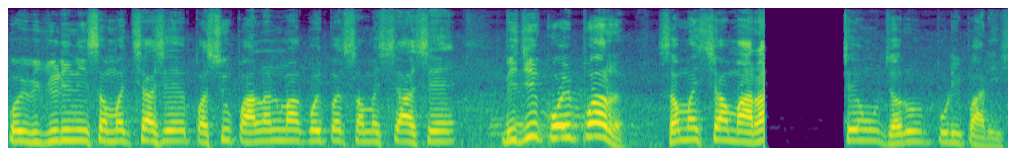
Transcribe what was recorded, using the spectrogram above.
કોઈ વીજળીની સમસ્યા છે પશુપાલનમાં કોઈ પણ સમસ્યા છે બીજી કોઈ પણ સમસ્યા મારા છે હું જરૂર પૂરી પાડીશ.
